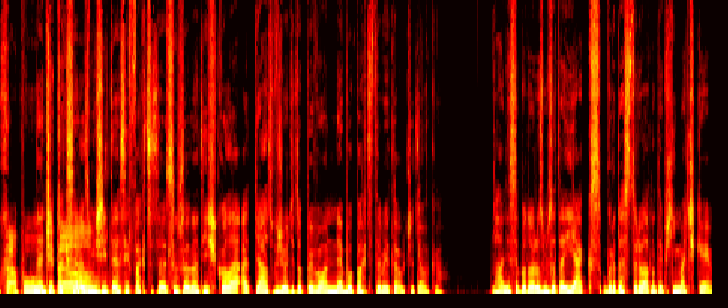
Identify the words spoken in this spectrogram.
chápu. Ne, učitel. pak se rozmýšlíte, jestli fakt chcete zůstat na té škole a dělat v životě to pivo, nebo pak chcete být ta učitelka. Hlavně si potom rozmyslete, jak budete studovat na ty přijímačky.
